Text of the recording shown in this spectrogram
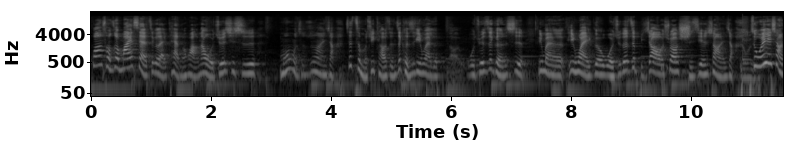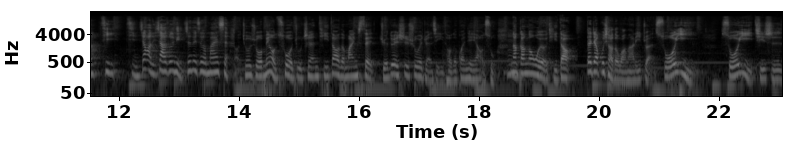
光从这个 mindset 这个来看的话，那我觉得其实。某种程度上来讲，这怎么去调整？这可能是另外一个呃，我觉得这可能是另外另外一个，我觉得这比较需要时间上来讲，所以我也想提请教一下，说你针对这个 mindset，呃就是说没有错，主持人提到的 mindset 绝对是数位转型里头的关键要素。那刚刚我有提到，大家不晓得往哪里转，所以所以其实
